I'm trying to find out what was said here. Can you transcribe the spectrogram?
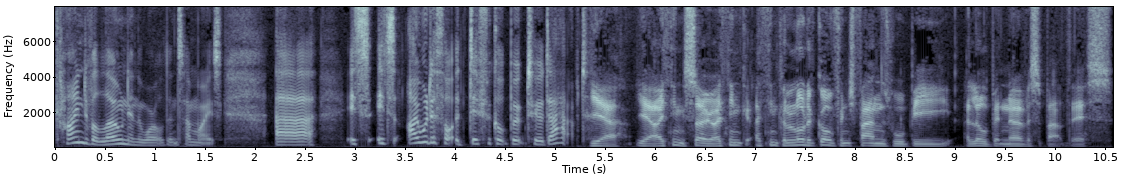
kind of alone in the world in some ways. Uh, it's it's I would have thought a difficult book to adapt. Yeah, yeah, I think so. I think I think a lot of Goldfinch fans will be a little bit nervous about this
